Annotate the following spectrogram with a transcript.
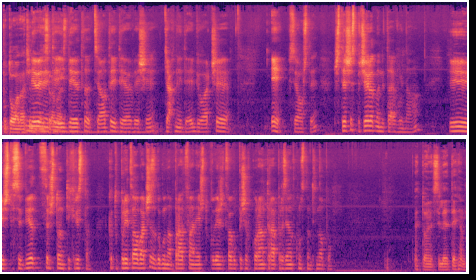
по този начин. Не, не, те, 2017. идеята, цялата идея беше, тяхна идея била, че е, все още, че те ще спечелят нали, тая война и ще се бият срещу антихриста. Като преди това обаче, за да го направят това нещо, понеже това го пише в Коран, трябва да преземат Константинопол. Е, той не си ли е техен?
